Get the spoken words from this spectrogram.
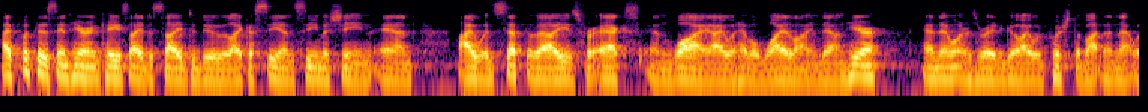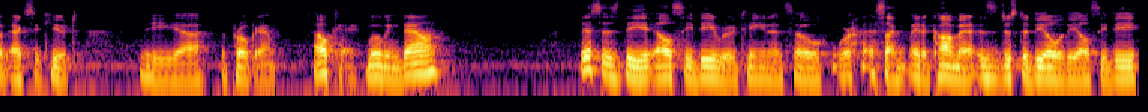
I put this in here in case I decide to do like a CNC machine, and I would set the values for X and Y. I would have a Y line down here, and then when it was ready to go, I would push the button and that would execute the, uh, the program. Okay, moving down. This is the LCD routine, and so as I made a comment, this is just to deal with the LCD.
